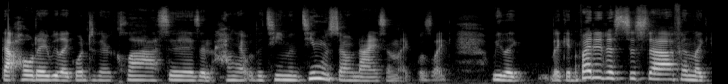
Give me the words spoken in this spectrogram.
that whole day we like went to their classes and hung out with the team. And the team was so nice and like was like we like like invited us to stuff. And like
